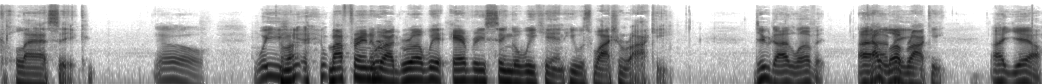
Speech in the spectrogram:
classic. Oh, we, My, my friend who I grew up with every single weekend, he was watching Rocky. dude, I love it. I, love mean, Rocky. Uh, yeah,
